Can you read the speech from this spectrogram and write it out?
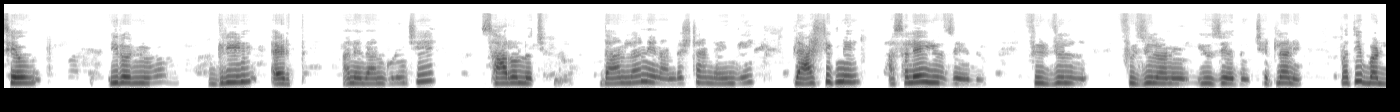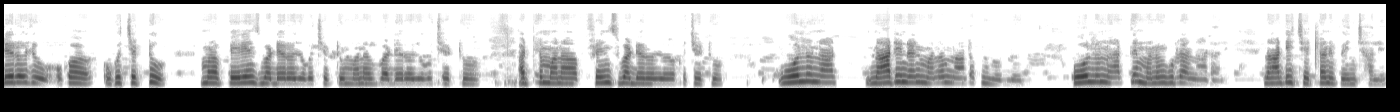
సేవ్ ఈరోజు గ్రీన్ ఎర్త్ అనే దాని గురించి సార్ వాళ్ళు వచ్చారు దానిలో నేను అండర్స్టాండ్ అయింది ప్లాస్టిక్ని అసలే యూజ్ చేయొద్దు. ఫ్రిడ్జ్ ఫ్రిడ్జ్లని యూజ్ చేయొద్దు. చెట్లని. ప్రతి బర్త్డే రోజు ఒక ఒక చెట్టు. మన పేరెంట్స్ బర్త్డే రోజు ఒక చెట్టు. మన బర్త్డే రోజు ఒక చెట్టు. అట్టే మన ఫ్రెండ్స్ బర్త్డే రోజు ఒక చెట్టు. ఓళ్ళు నాట్ నాటిండని మనం నాటకుండా ఉండదు ఓళ్ళు నాటితే మనం కూడా నాటాలి. నాటి చెట్లని పెంచాలి.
